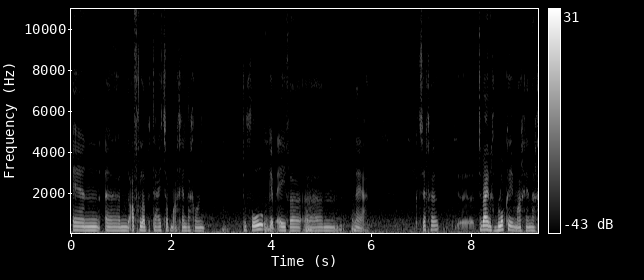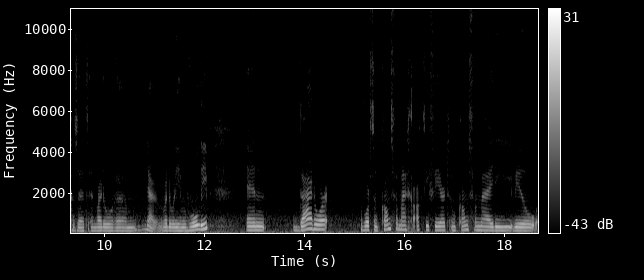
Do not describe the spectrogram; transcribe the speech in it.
En um, de afgelopen tijd zat mijn agenda gewoon te vol. Ik heb even, um, nou ja, ik het zeggen, uh, te weinig blokken in mijn agenda gezet. En waardoor, ja, waardoor die helemaal vol liep. En daardoor wordt een kant van mij geactiveerd. Een kant van mij die wil,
